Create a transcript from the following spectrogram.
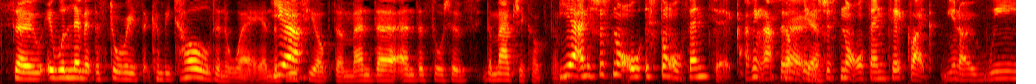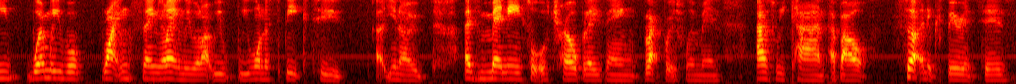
So it will limit the stories that can be told in a way, and the Yeah. beauty of them, and the and the sort of the magic of them. yeah, and it's just not all. It's not authentic. I think that's the other No. thing. It's just not authentic. Like you know, we when we were writing Slay in Your Lane, we were like we we want to speak to you know as many sort of trailblazing Black British women as we can about certain experiences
